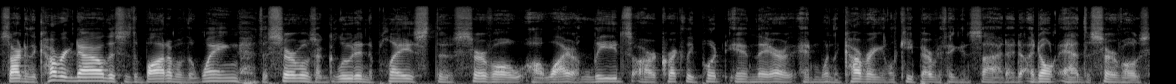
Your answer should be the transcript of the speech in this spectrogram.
Starting the covering now, this is the bottom of the wing. The servos are glued into place. The servo uh, wire leads are correctly put in there, and when the covering, it'll keep everything inside. I, I don't add the servos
